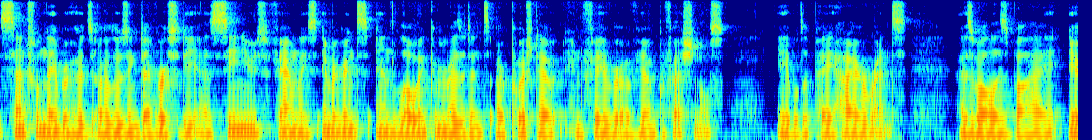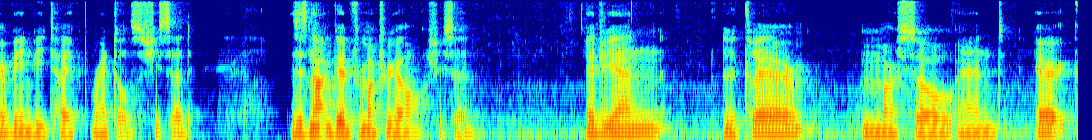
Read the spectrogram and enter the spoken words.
central neighborhoods are losing diversity as seniors, families, immigrants, and low income residents are pushed out in favor of young professionals, able to pay higher rents as well as by Airbnb type rentals, she said. This is not good for Montreal, she said. Adrienne Leclerc Marceau and Eric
